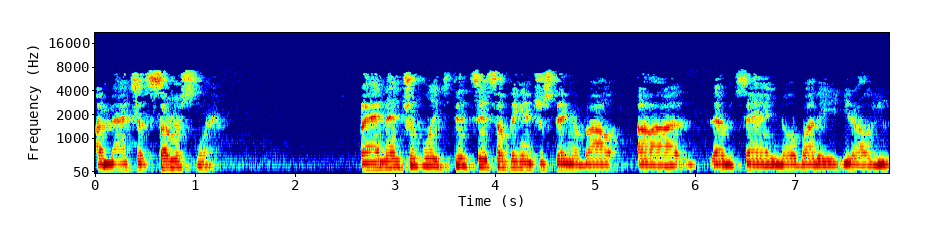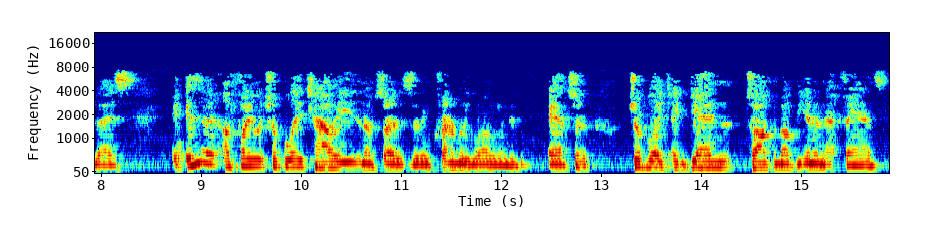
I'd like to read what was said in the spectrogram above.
a match at SummerSlam. And then Triple H did say something interesting about uh, them saying nobody, you know, you guys. Isn't it a funny with Triple H how he? And I'm sorry, this is an incredibly long-winded answer. Triple H again talked about the internet fans,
